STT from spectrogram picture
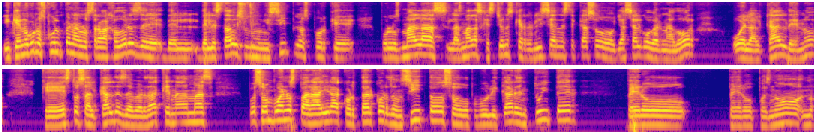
y que no nos culpen a los trabajadores de, del, del, Estado y sus municipios, porque por los malas, las malas gestiones que realiza en este caso, ya sea el gobernador o el alcalde, ¿no? Que estos alcaldes de verdad que nada más, pues son buenos para ir a cortar cordoncitos o publicar en Twitter, pero, pero pues no, no,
